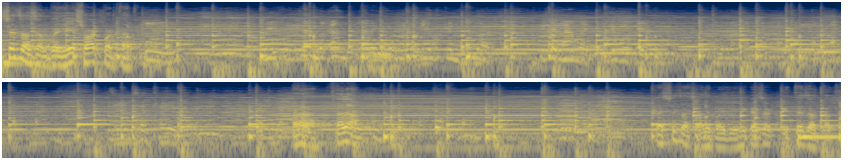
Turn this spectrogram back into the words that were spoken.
असेच असेल पाहिजे हे शॉर्ट पडतात. हा चला. कसेच असायला पाहिजे हे कसं इथे जातात.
